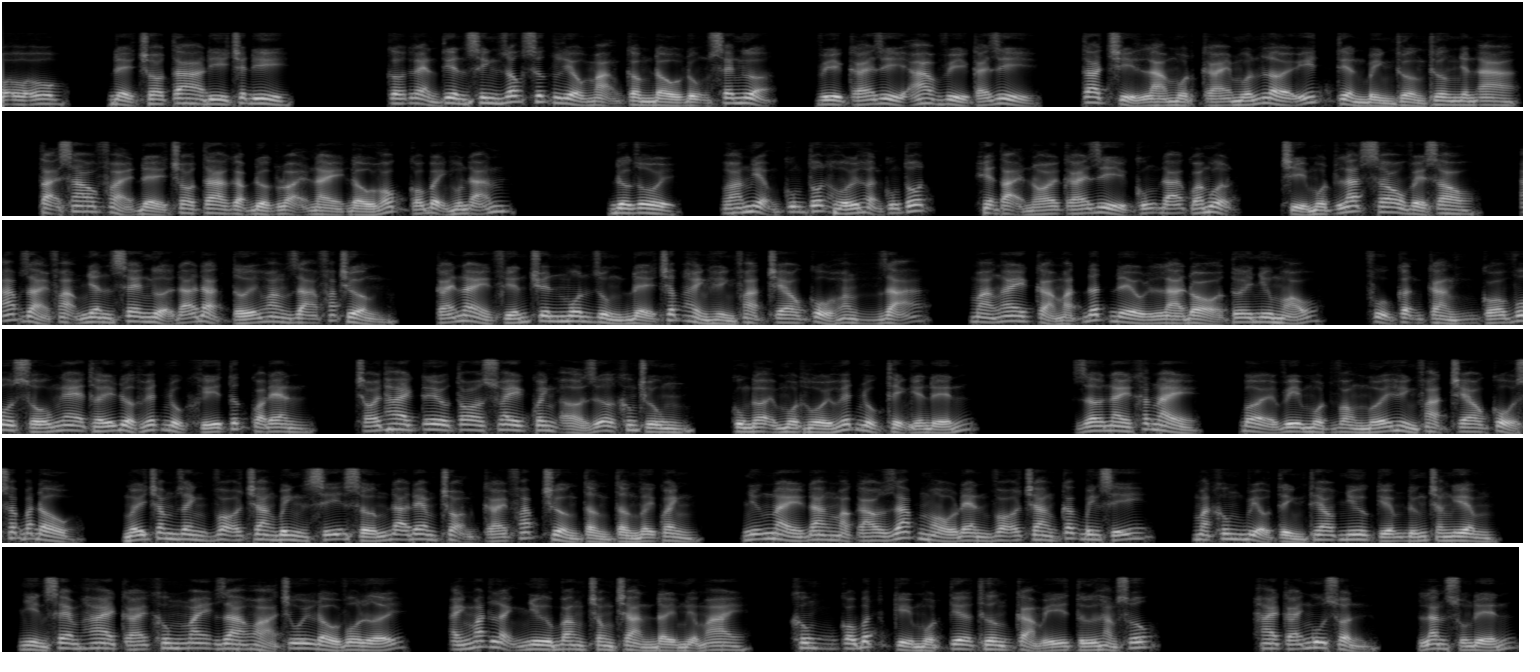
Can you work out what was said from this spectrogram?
ô ô ô, để cho ta đi chết đi. Cỡ lẻn tiên sinh dốc sức liều mạng cầm đầu đụng xe ngựa, vì cái gì a vì cái gì, ta chỉ là một cái muốn lời ít tiền bình thường thương nhân a, tại sao phải để cho ta gặp được loại này đầu góc có bệnh hôn đản? Được rồi, hoán niệm cũng tốt hối hận cũng tốt, hiện tại nói cái gì cũng đã quá muộn, chỉ một lát sau về sau, áp giải phạm nhân xe ngựa đã đạt tới hoang dã pháp trường, cái này phiến chuyên môn dùng để chấp hành hình phạt treo cổ hoang dã, mà ngay cả mặt đất đều là đỏ tươi như máu, phụ cận càng có vô số nghe thấy được huyết nhục khí tức quá đen, chói thai kêu to xoay quanh ở giữa không trung, cùng đợi một hồi huyết nhục thịnh yến đến. Giờ này khắc này, bởi vì một vòng mới hình phạt treo cổ sắp bắt đầu, mấy trăm danh võ trang binh sĩ sớm đã đem chọn cái pháp trường tầng tầng vây quanh, những này đang mặc áo giáp màu đen võ trang các binh sĩ, mặt không biểu tình theo như kiếm đứng trang nghiêm, nhìn xem hai cái không may ra hỏa chui đầu vô lưới, ánh mắt lạnh như băng trong tràn đầy niệm ai, không có bất kỳ một tia thương cảm ý tứ hàm xúc. Hai cái ngu xuẩn, lăn xuống đến.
